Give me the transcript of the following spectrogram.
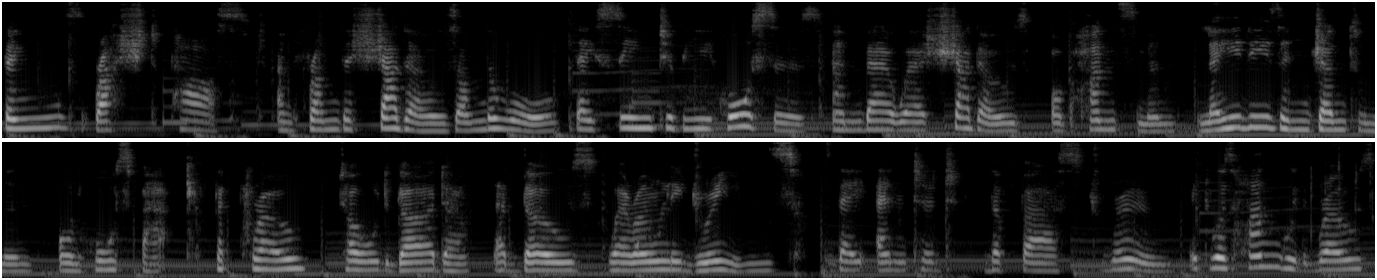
Things rushed past, and from the shadows on the wall they seemed to be horses, and there were shadows of huntsmen, ladies and gentlemen on horseback. The crow told Gerda that those were only dreams. They entered the first room. It was hung with rose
